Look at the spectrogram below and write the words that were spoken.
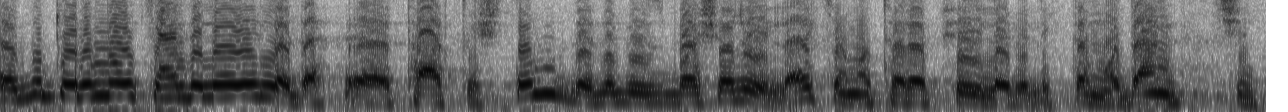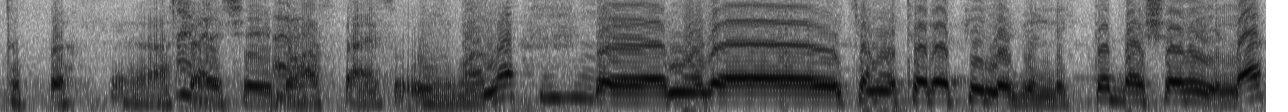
E, bu durumu kendileriyle de e, tartıştım. Dedi biz başarıyla kemoterapi ile birlikte modern Çin tıbbı e, hastane Evet, şeyi bu evet. hastanesi uzmanı e, mod- e, kemoterapi ile birlikte başarıyla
